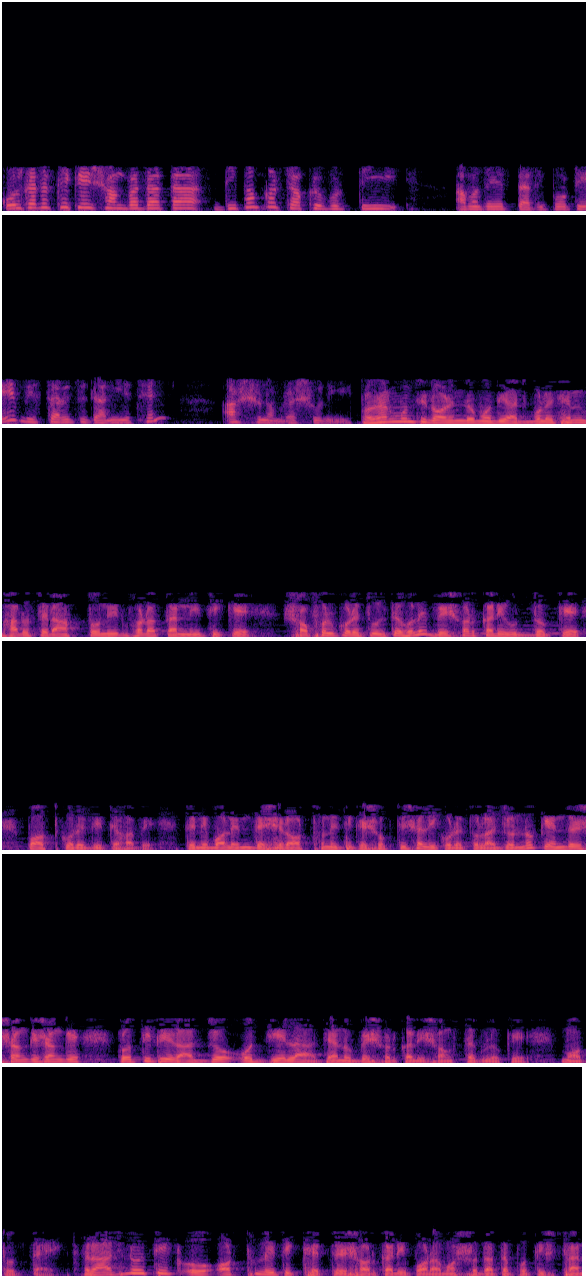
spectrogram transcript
কলকাতা থেকে সংবাদদাতা দীপঙ্কর চক্রবর্তী আমাদের তার রিপোর্টে বিস্তারিত জানিয়েছেন। আসুন আমরা শুনি প্রধানমন্ত্রী নরেন্দ্র মোদী আজ বলেছেন ভারতের আত্মনির্ভরতার নীতিকে সফল করে তুলতে হলে বেসরকারি উদ্যোগকে পথ করে দিতে হবে তিনি বলেন দেশের অর্থনীতিকে শক্তিশালী করে তোলার জন্য কেন্দ্রের সঙ্গে সঙ্গে প্রতিটি রাজ্য ও জেলা যেন বেসরকারি সংস্থাগুলোকে মদত দেয় রাজনৈতিক ও অর্থনৈতিক ক্ষেত্রে সরকারি পরামর্শদাতা প্রতিষ্ঠান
